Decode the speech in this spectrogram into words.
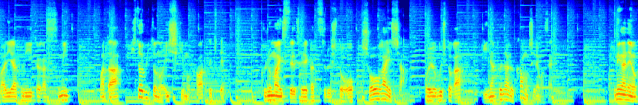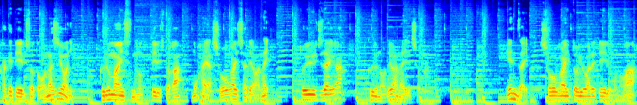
バリアフリー化が進みまた人々の意識も変わってきて車椅子で生活する人を障害者と呼ぶ人がいなくなるかもしれません。メガネをかけている人と同じように車椅子に乗っている人がもはや障害者ではないという時代が来るのではないでしょうか。現在障害と言われているものは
